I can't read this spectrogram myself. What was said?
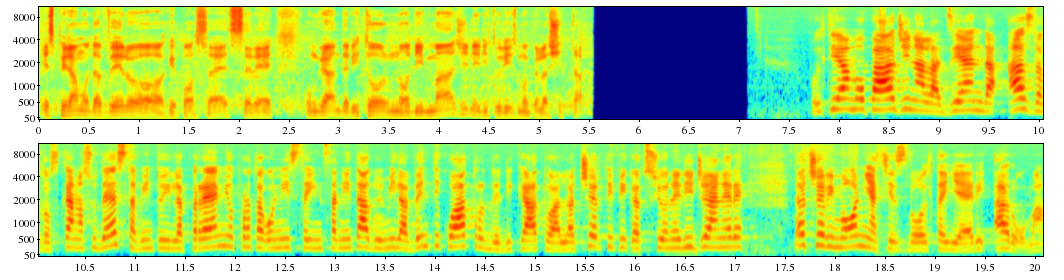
e speriamo davvero che possa essere un grande ritorno di immagine e di turismo per la città. Voltiamo pagina, l'azienda Asla Toscana Sud-Est ha vinto il premio Protagonista in Sanità 2024 dedicato alla certificazione di genere. La cerimonia si è svolta ieri a Roma.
